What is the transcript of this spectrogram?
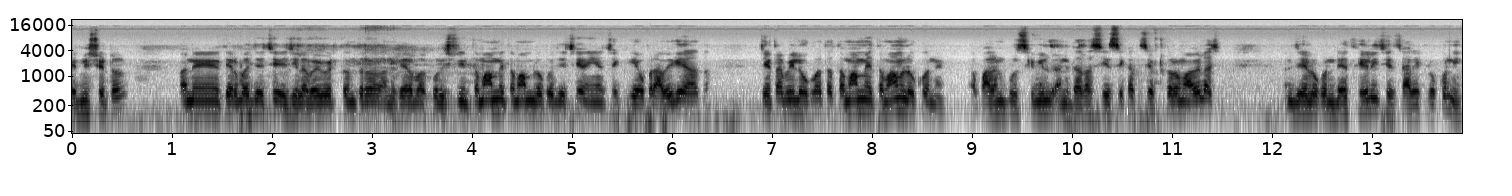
એડમિનિસ્ટ્રેટર અને ત્યારબાદ જે છે જિલ્લા વહીવટતંત્ર અને ત્યારબાદ પોલીસની તમામે તમામ લોકો જે છે અહીંયા જગ્યા ઉપર આવી ગયા હતા. જેટલા બી લોકો હતા તમામે તમામ લોકોને પાલનપુર સિવિલ અને દાદા સીએસસી ખાતે શિફ્ટ કરવામાં આવેલા છે. અને જે લોકોની ડેથ થયેલી છે ચારેક લોકોની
